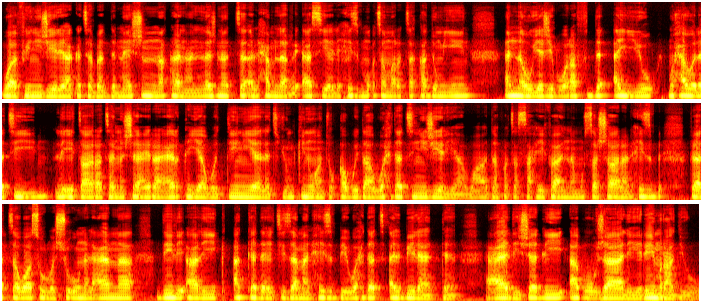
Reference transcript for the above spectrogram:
وفي نيجيريا كتبت ذا نيشن نقلا عن لجنة الحملة الرئاسية لحزب مؤتمر التقدميين أنه يجب رفض أي محاولة لإثارة المشاعر العرقية والدينية التي يمكن أن تقوض وحدة نيجيريا. وأضافت الصحيفة أن مستشار الحزب في التواصل والشؤون العامة ديلي آليك أكد التزام الحزب بوحدة البلاد. عادي شادلي أبو جالي ريم راديو.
